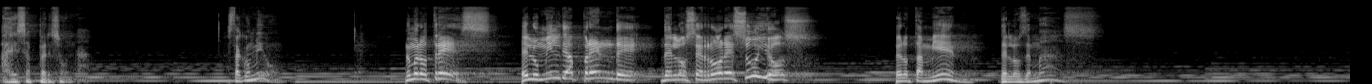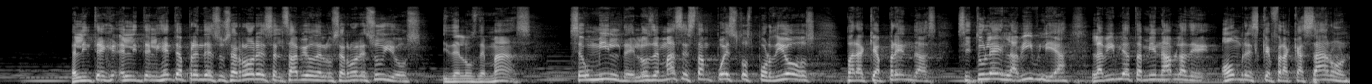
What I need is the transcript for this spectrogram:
a esa persona. ¿Está conmigo? Número tres, el humilde aprende de los errores suyos, pero también de los demás. El, inteligente aprende de sus errores, el sabio de los errores suyos y de los demás. Sé humilde. Los demás están puestos por Dios para que aprendas. Si tú lees la Biblia, la Biblia también habla de hombres que fracasaron,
